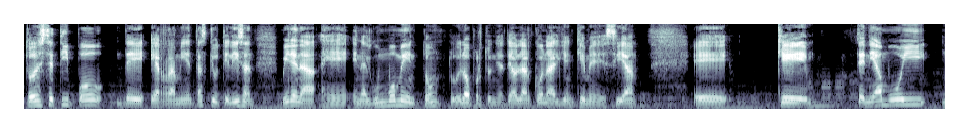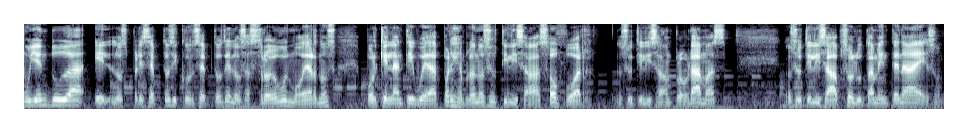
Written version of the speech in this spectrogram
todo este tipo de herramientas que utilizan. Miren, eh, en algún momento tuve la oportunidad de hablar con alguien que me decía eh, que tenía muy, muy en duda los preceptos y conceptos de los astrólogos modernos, porque en la antigüedad, por ejemplo, no se utilizaba software, no se utilizaban programas, no se utilizaba absolutamente nada de eso,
